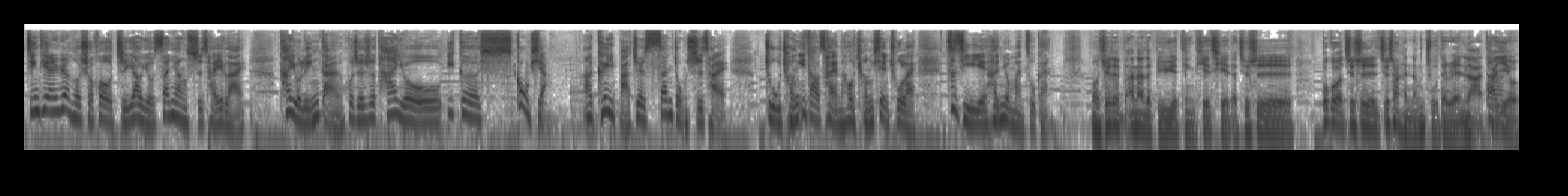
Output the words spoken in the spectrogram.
今天任何时候只要有三样食材一来，他有灵感，或者是他有一个构想啊，可以把这三种食材。煮成一道菜，然后呈现出来，自己也很有满足感。我觉得安娜的比喻也挺贴切的，就是不过就是就算很能煮的人啦，他也有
